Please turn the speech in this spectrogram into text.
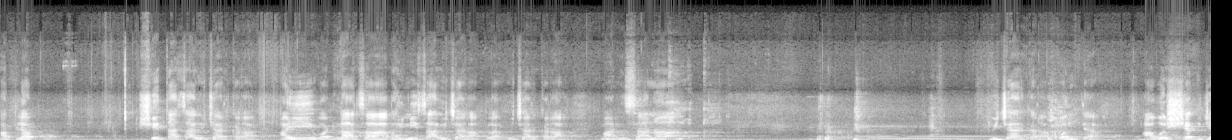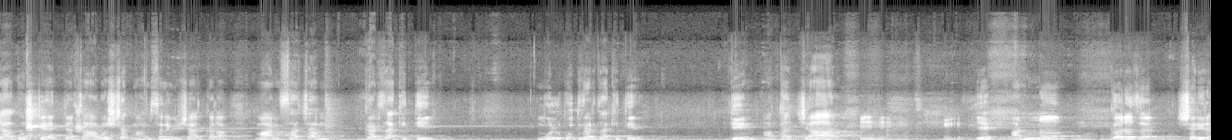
आपल्या शेताचा विचार करा. आई वडिलाचा बहिणीचा विचार आपला विचार करा. माणसानं विचार करा कोणत्या आवश्यक ज्या गोष्टी आहेत त्याचा आवश्यक माणसाने विचार करा. माणसाच्या गरजा किती? मूलभूत गरजा किती? तीन आता चार. एक अन्न गरज आहे. शरीर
